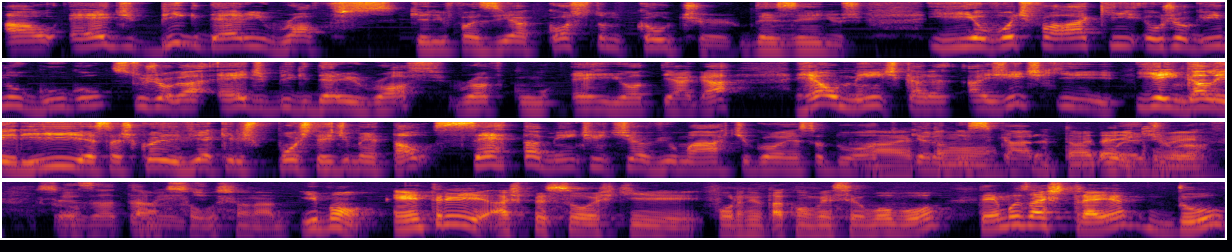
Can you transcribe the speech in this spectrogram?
ao Ed Big Daddy Roths, que ele fazia custom culture desenhos. E eu vou te falar que eu joguei no Google, se tu jogar Ed Big Daddy Roth, Roth com R-O-T-H, realmente, cara, a gente que ia em galeria, essas coisas, via aqueles pôsteres de metal, certamente a gente já viu uma arte igual essa do Otto, Ah, que era então- desse cara. Então é daí que veio. So- Exatamente. Tá solucionado. E bom, entre as pessoas que foram tentar convencer o vovô, temos a estreia do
